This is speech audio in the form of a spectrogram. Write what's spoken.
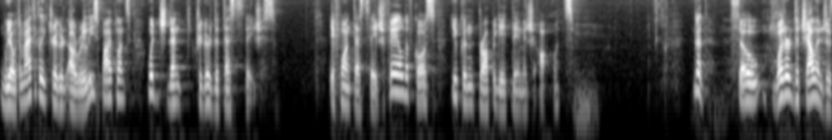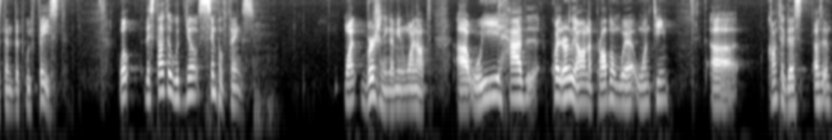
we automatically triggered our release pipelines, which then triggered the test stages. If one test stage failed, of course, you couldn't propagate the image onwards. Good. So what are the challenges then that we faced? Well, they started with you know, simple things one, versioning, I mean, why not? Uh, we had quite early on a problem where one team uh, contacted us, us, and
